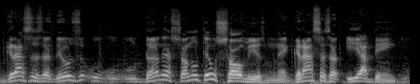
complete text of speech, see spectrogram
graças a Deus, o, o, o dano é só não ter o sol mesmo, né? Graças a... E a dengue.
